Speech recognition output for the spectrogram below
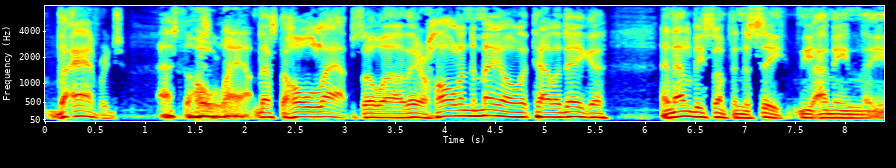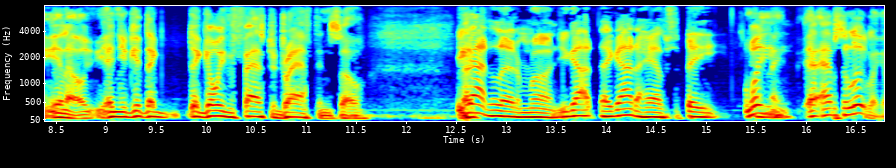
the average. That's the whole lap. That's the whole lap. So uh, they are hauling the mail at Talladega, and that'll be something to see. I mean, you know, and you get they they go even faster drafting. So You got to let them run. You got they got to have speed. well, I mean, absolutely.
